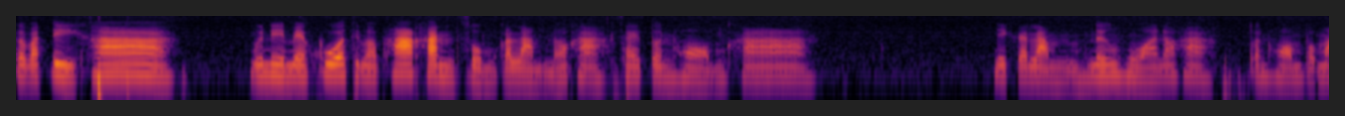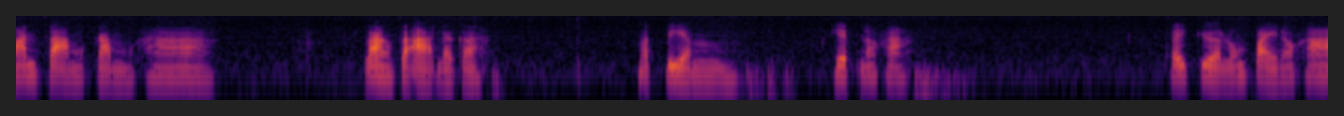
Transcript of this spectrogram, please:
สวัสดีค่ะ มื้อนี้แม่ครัวสิมาพาคันสมกระหล่ำเนาะค่ะ ใส่ต้นหอมค่ะ นี่กระหล่ำหนึ่งหัวเนาะค่ะ ต้นหอมประมาณสามกรัมค่ะ ล้างสะอาดแล้วก็มาเตรียมเฮ็ดเนาะค่ะ ใส่เกลือลงไปเนาะค่ะ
